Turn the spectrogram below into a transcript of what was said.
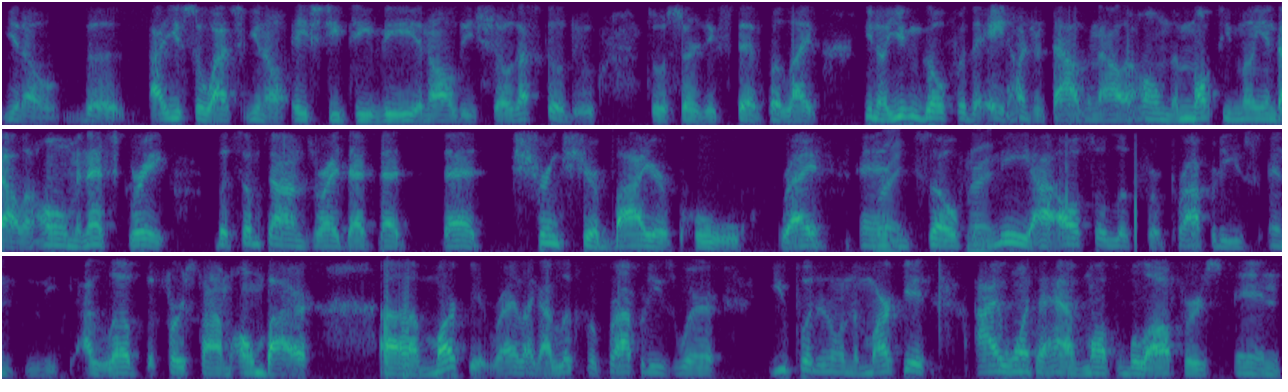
you know, the, I used to watch, you know, HGTV and all these shows. I still do to a certain extent, but like, you know, you can go for the $800,000 home, the multi-million dollar home, and that's great. But sometimes, right, that, that, that shrinks your buyer pool, right? And right. so for right. me, I also look for properties, and I love the first time home buyer uh, market, right? Like I look for properties where you put it on the market. I want to have multiple offers in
